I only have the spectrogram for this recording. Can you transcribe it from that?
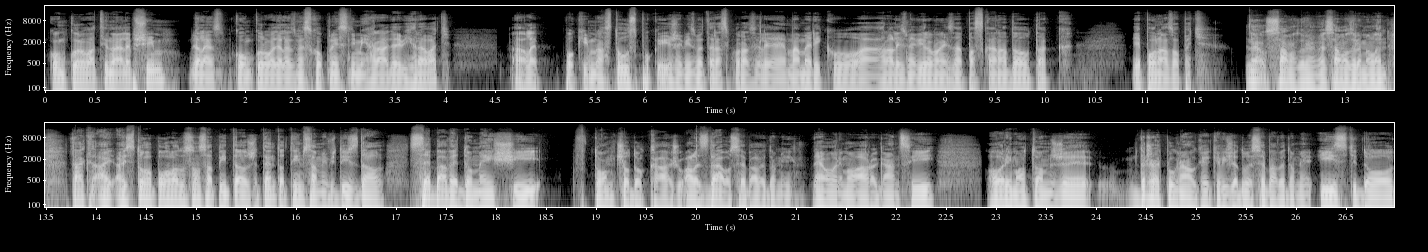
konkurovať tým najlepším, nielen konkurovať, ale sme schopní s nimi hrať aj vyhrávať, ale pokým nás to uspokojí, že my sme teraz porazili aj Ameriku a hrali sme vyrovnaný zápas s Kanadou, tak je po nás opäť. No, samozrejme, samozrejme, len tak aj, aj z toho pohľadu som sa pýtal, že tento tým sa mi vždy zdal sebavedomejší v tom, čo dokážu, ale zdravo sebavedomí. Nehovorím o arogancii, hovorím o tom, že držať puk na hokejke vyžaduje sebavedomie. Ísť do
